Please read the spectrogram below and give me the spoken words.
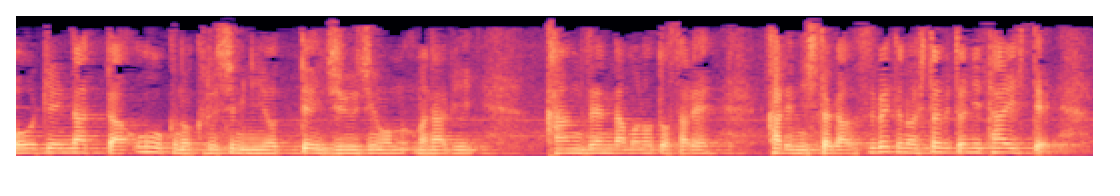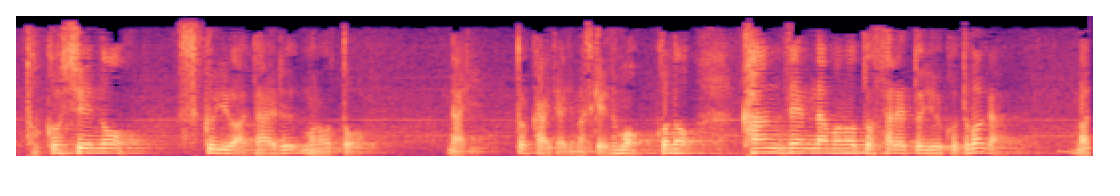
お受けになった多くの苦しみによって従順を学び完全なものとされ彼に従う全ての人々に対して常しえの救いを与えるものとなりと書いてありますけれどもこの完全なものとされという言葉が全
